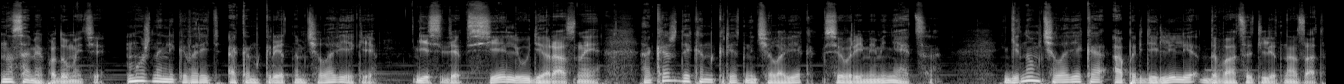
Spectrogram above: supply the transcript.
Но сами подумайте, можно ли говорить о конкретном человеке, если все люди разные, а каждый конкретный человек все время меняется? Геном человека определили 20 лет назад.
